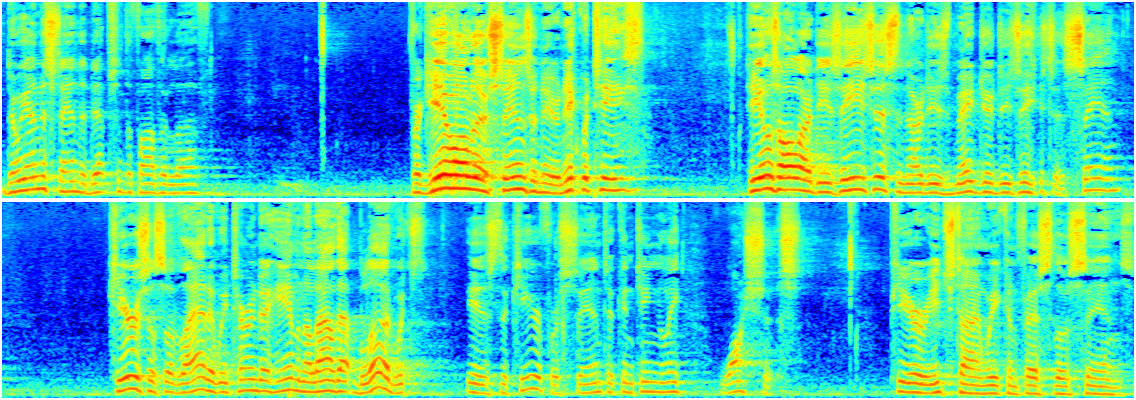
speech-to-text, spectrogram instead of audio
Do we understand the depths of the Father love? Forgive all their sins and their iniquities. Heals all our diseases and our major diseases, sin. Cures us of that if we turn to Him and allow that blood, which is the cure for sin, to continually wash us pure each time we confess those sins.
